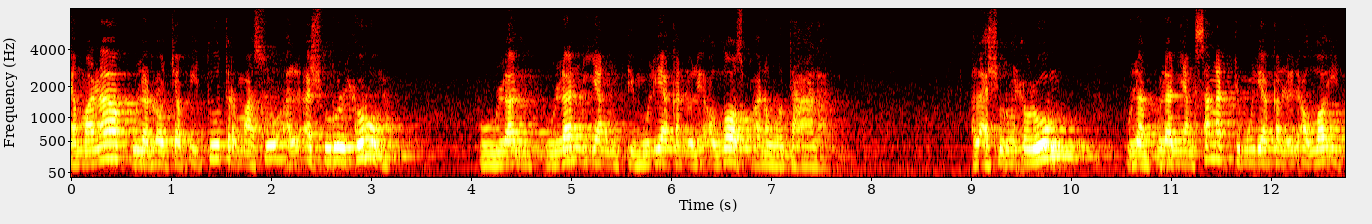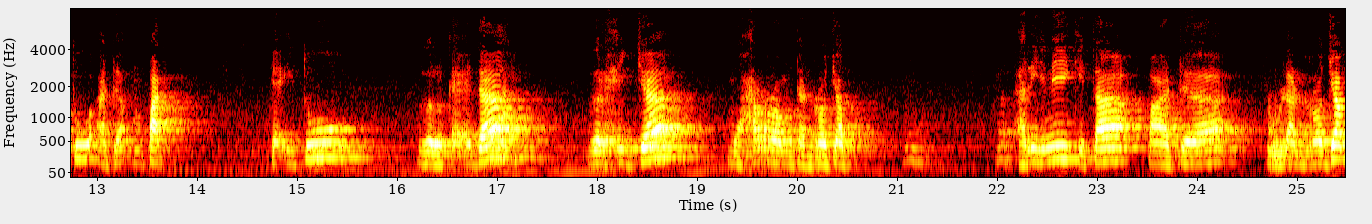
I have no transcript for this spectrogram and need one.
Yang mana bulan Rajab itu termasuk al-ashhurul hurum. Bulan-bulan yang dimuliakan oleh Allah Subhanahu wa taala. Al-ashhurul hurum, bulan-bulan yang sangat dimuliakan oleh Allah itu ada empat. Yaitu Zulqa'dah, Zulhijjah, Muharram dan Rajab. Hari ini kita pada bulan Rajab.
